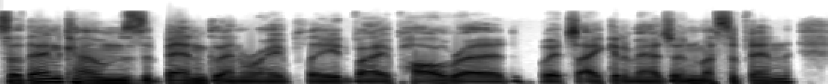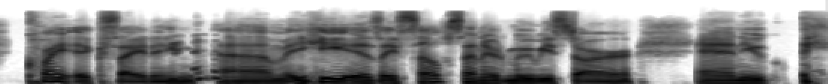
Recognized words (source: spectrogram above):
So then comes Ben Glenroy, played by Paul Rudd, which I can imagine must have been quite exciting. um, he is a self-centered movie star, and you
